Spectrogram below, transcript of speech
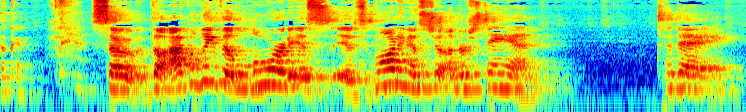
Okay, so the, I believe the Lord is, is wanting us to understand today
